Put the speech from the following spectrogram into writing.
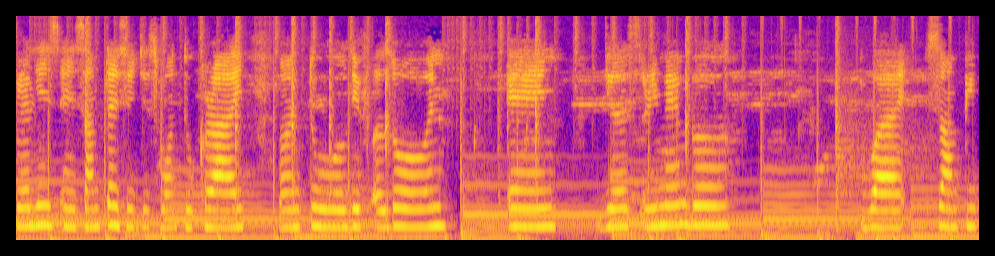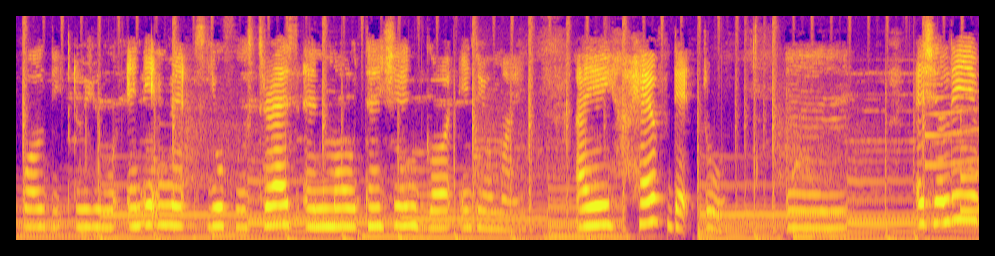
feelings and sometimes you just want to cry want to live alone and just remember what some people did to you and it makes you feel stress and more tension got into your mind. I have that too. Um, actually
